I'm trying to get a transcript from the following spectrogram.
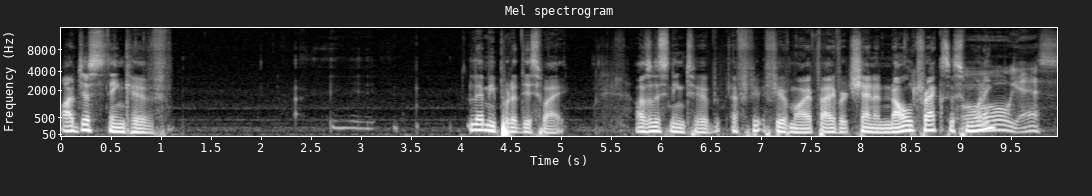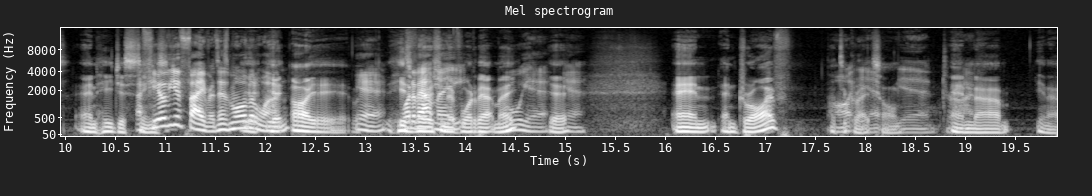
I just think of. Let me put it this way. I was listening to a f- few of my favourite Shannon Knoll tracks this morning, Oh yes, and he just a few of your favourites. There's more yeah, than yeah. one. Oh yeah, yeah. Yeah. His What About version Me? of "What About Me." Oh yeah, yeah. yeah. and and Drive. That's Oh, a great yeah, song. Yeah, drive. And um, you know,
